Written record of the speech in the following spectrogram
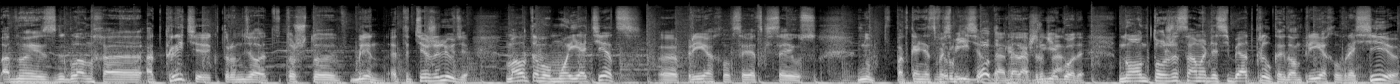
одно из главных открытий, которое он делает, то, что, блин, это те же люди. Мало того, мой отец э, приехал в Советский Союз, ну, под конец 80-х, да, да, да, другие да. годы. Но он тоже самое для себя открыл, когда он приехал в Россию,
